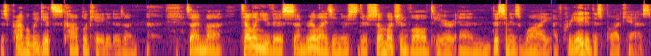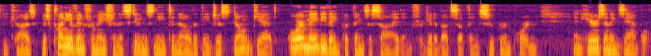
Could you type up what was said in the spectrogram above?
This probably gets complicated as I'm as I'm uh, telling you this, I'm realizing there's there's so much involved here, and this is why I've created this podcast because there's plenty of information that students need to know that they just don't get, or maybe they put things aside and forget about something super important. And here's an example.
